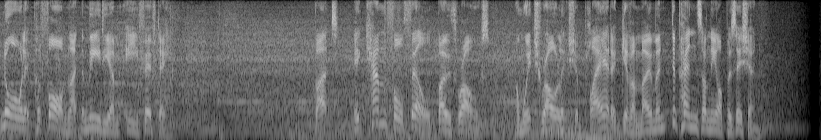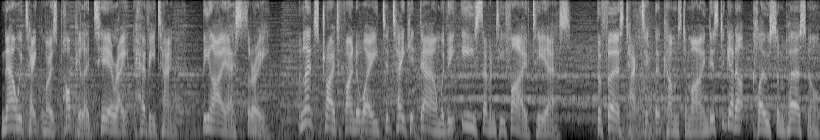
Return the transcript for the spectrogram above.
nor will it perform like the medium E50. But it can fulfill both roles, and which role it should play at a given moment depends on the opposition. Now we take the most popular Tier 8 heavy tank, the IS-3, and let's try to find a way to take it down with the E-75 TS. The first tactic that comes to mind is to get up close and personal,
